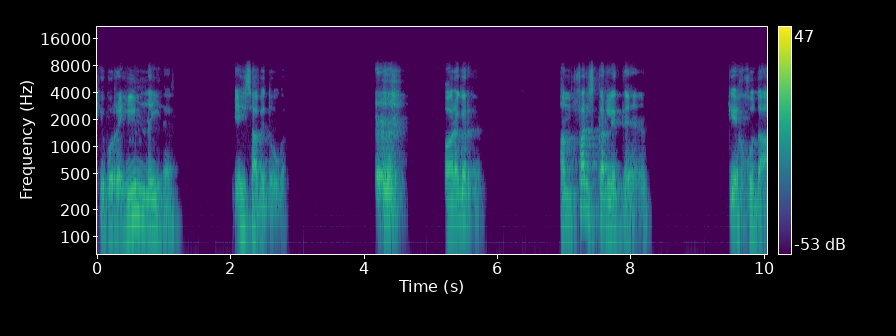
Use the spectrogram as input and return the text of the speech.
कि वो रहीम नहीं है, यही साबित होगा। और अगर हम फ़र्ज़ कर लेते हैं कि खुदा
